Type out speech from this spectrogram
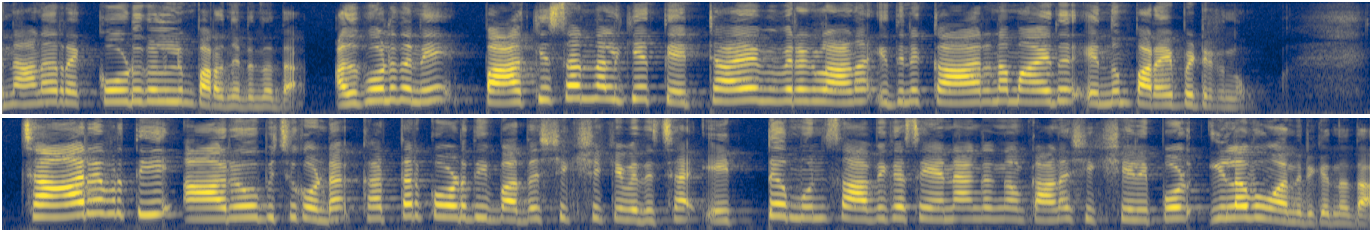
എന്നാണ് റെക്കോർഡുകളിലും പറഞ്ഞിരുന്നത്. അതുപോലെ തന്നെ പാകിസ്ഥാൻ നൽകിയ തെറ്റായ വിവരങ്ങളാണ് ഇതിന് കാരണമായത് എന്നും പറയപ്പെട്ടിരുന്നു. ചാരവൃത്തി ആരോപിച്ചുകൊണ്ട് ഖത്തർ കോടതി വധശിക്ഷയ്ക്ക് വിധിച്ച എട്ട് മുൻ സാവിക സേനാംഗങ്ങൾക്കാണ് ശിക്ഷയിൽ ഇപ്പോൾ ഇളവ് വന്നിരിക്കുന്നത്.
